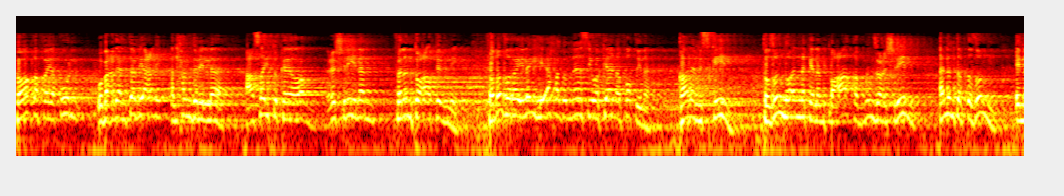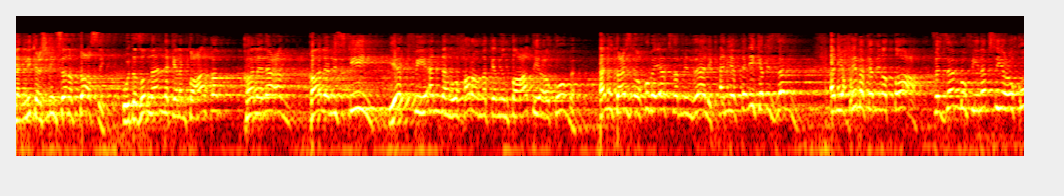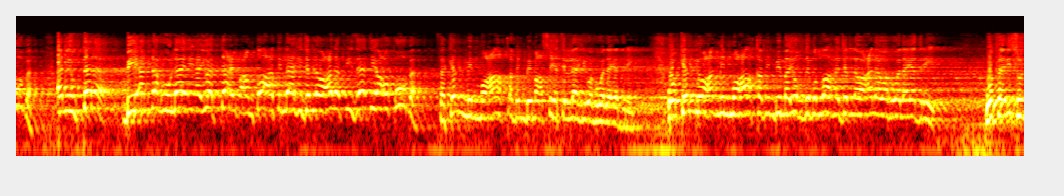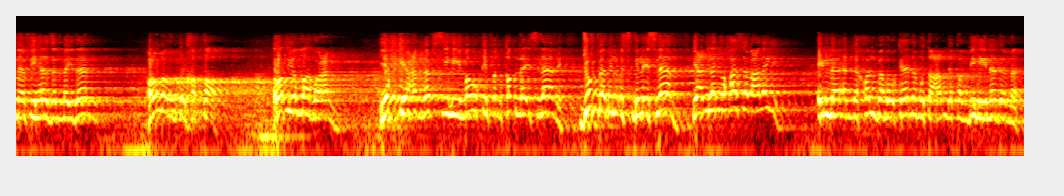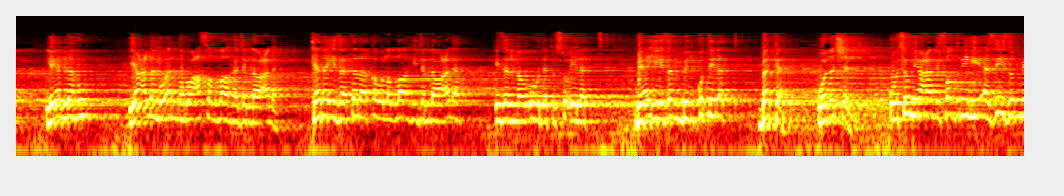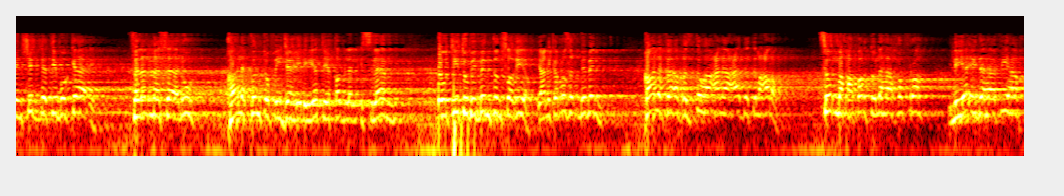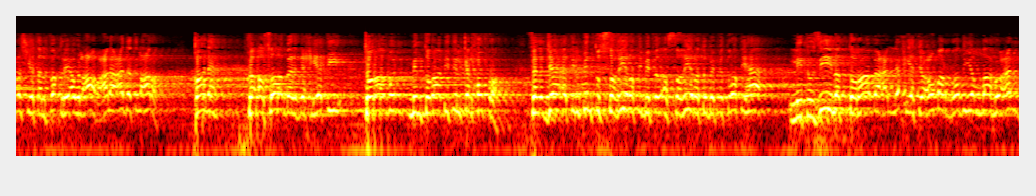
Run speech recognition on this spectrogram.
فوقف يقول وبعد أن تبعني الحمد لله عصيتك يا رب عشرينا فلم تعاقبني. فنظر إليه أحد الناس وكان فطنا قال مسكين تظن أنك لم تعاقب منذ عشرين؟ قال أنت بتظن أنك لك عشرين سنة بتعصي وتظن أنك لم تعاقب؟ قال نعم. قال مسكين يكفي أنه حرمك من طاعته عقوبة. قال أنت عايز عقوبة أكثر من ذلك؟ أن يبتليك بالذنب أن يحرمك من الطاعة. فالذنب في نفسه عقوبة. أن يبتلى بأنه لا يتعب عن طاعة الله جل وعلا في ذاته عقوبة. فكم من معاقب بمعصية الله وهو لا يدري؟ وكم من معاقب بما يغضب الله جل وعلا وهو لا يدري؟ وفارسنا في هذا الميدان عمر بن الخطاب رضي الله عنه يحكي عن نفسه موقفا قبل إسلامه جب بالإسلام يعني لن يحاسب عليه إلا أن قلبه كان متعلقا به ندما لأنه يعلم أنه عصى الله جل وعلا. كان إذا تلا قول الله جل وعلا إذا الموءودة سئلت بأي ذنب قتلت بكى ونشد وسمع لصدره أزيز من شدة بكائه. فلما سألوه قال كنت في جاهليتي قبل الإسلام أوتيت ببنت صغيرة يعني كان رزق ببنت. قال فأخذتها على عادة العرب ثم حفرت لها حفرة ليئدها فيها خشية الفقر أو العار على عادة العرب. قال فأصاب لحيتي تراب من تراب تلك الحفرة فجاءت البنت الصغيرة الصغيرة بفطرتها لتزيل التراب عن لحية عمر رضي الله عنه.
